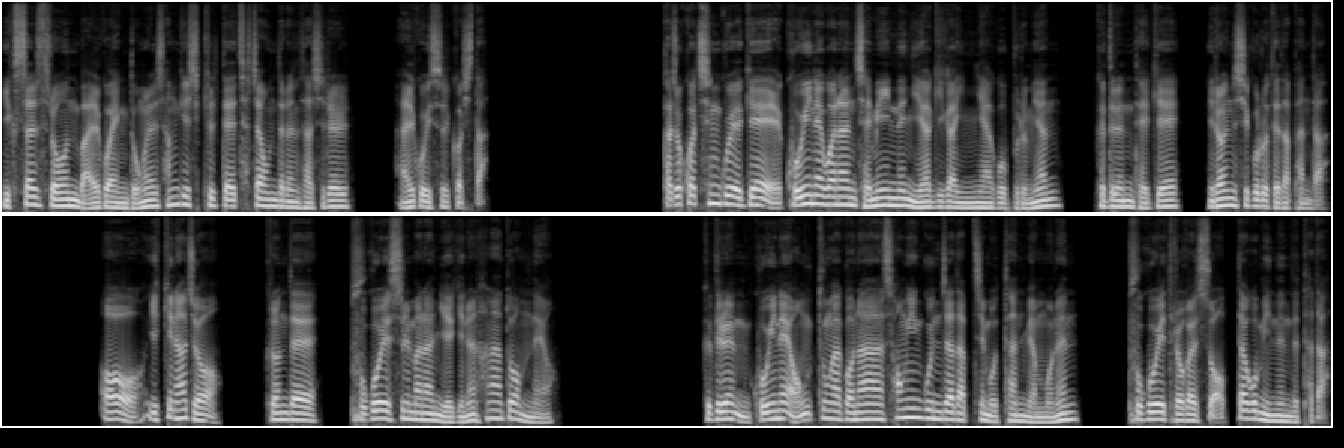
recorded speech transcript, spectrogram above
익살스러운 말과 행동을 상기시킬 때 찾아온다는 사실을 알고 있을 것이다. 가족과 친구에게 고인에 관한 재미있는 이야기가 있냐고 물으면 그들은 대개 이런 식으로 대답한다. 어, 있긴 하죠. 그런데 부고에 쓸 만한 얘기는 하나도 없네요. 그들은 고인의 엉뚱하거나 성인군자답지 못한 면모는 부고에 들어갈 수 없다고 믿는 듯하다.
